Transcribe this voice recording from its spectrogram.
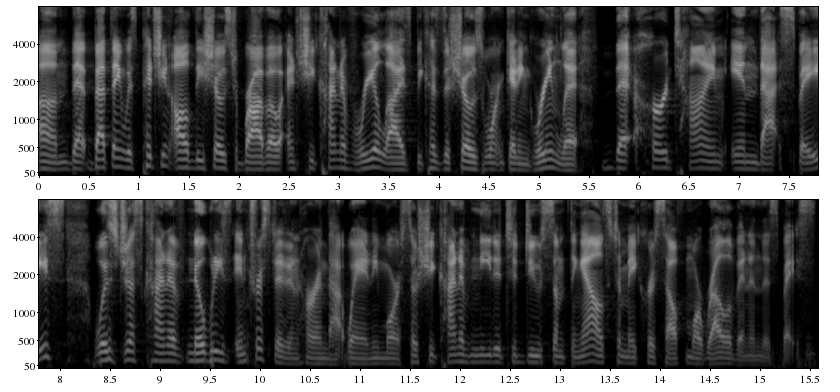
um, that Bethenny was pitching all of these shows to Bravo, and she kind of realized because the shows weren't getting greenlit that her time in that space was just kind of nobody's interested in her in that way anymore. So she kind of needed to do something else to make herself more relevant in this space.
